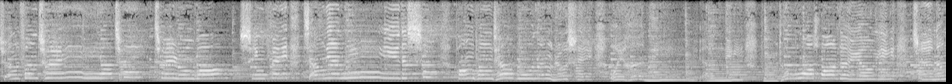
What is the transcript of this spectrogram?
春风吹呀吹，吹入我心扉。想念你的心砰砰跳，不能入睡。为何你呀你不懂我花的忧意，只能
